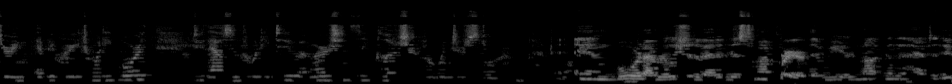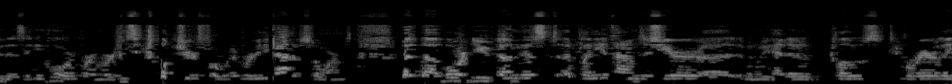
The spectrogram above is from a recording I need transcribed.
during February 24th, 2022 emergency closure for winter storm. And board, I really should have added this to my prayer that we are not going to have to do this anymore for emergency closures for whatever any kind of storms. But uh, board, you've done this uh, plenty of times this year uh, when we had to close temporarily.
